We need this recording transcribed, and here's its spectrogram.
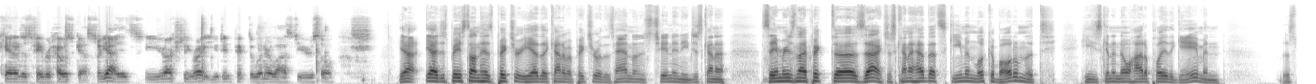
Canada's favorite house guest. So yeah, it's you're actually right. You did pick the winner last year. So Yeah, yeah. Just based on his picture, he had that kind of a picture with his hand on his chin, and he just kind of same reason I picked uh, Zach. Just kind of had that scheming look about him that he's gonna know how to play the game, and this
